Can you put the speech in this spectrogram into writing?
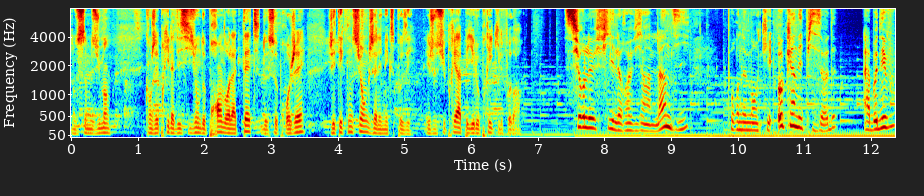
nous sommes humains. Quand j'ai pris la décision de prendre la tête de ce projet, j'étais conscient que j'allais m'exposer et je suis prêt à payer le prix qu'il faudra. Sur le fil revient lundi. Pour ne manquer aucun épisode, abonnez-vous.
